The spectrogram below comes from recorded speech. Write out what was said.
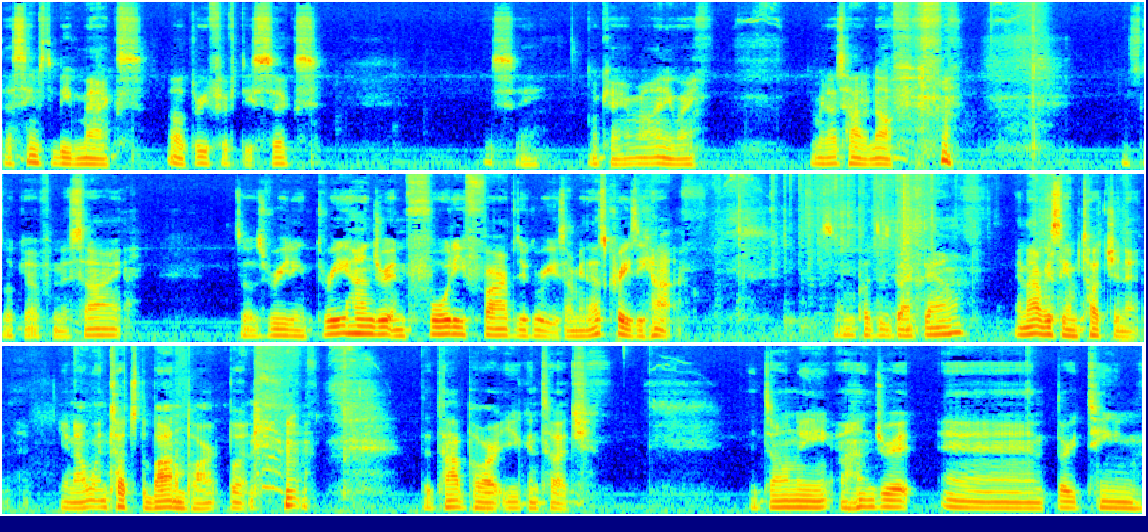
that seems to be max. Oh, 356. Let's see. Okay, well, anyway. I mean, that's hot enough. Let's look at from the side. So it's reading 345 degrees. I mean, that's crazy hot. So I'm gonna put this back down. And obviously I'm touching it. You know, I wouldn't touch the bottom part, but the top part you can touch. It's only 113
